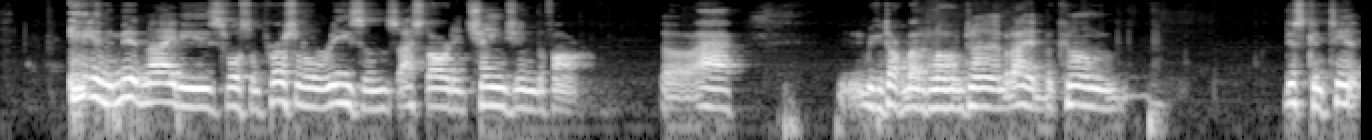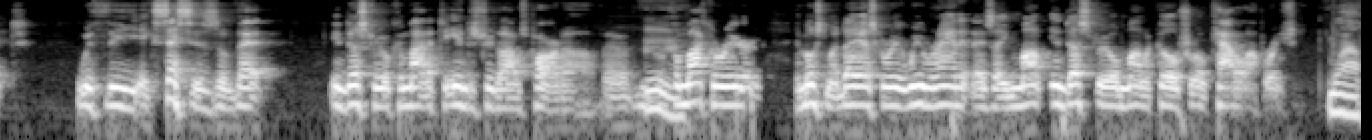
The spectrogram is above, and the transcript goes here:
in the mid 90s, for some personal reasons, I started changing the farm. Uh, I we can talk about it a long time, but I had become discontent with the excesses of that industrial commodity industry that I was part of. Uh, mm. For my career and most of my dad's career, we ran it as a mon- industrial monocultural cattle operation. Wow.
